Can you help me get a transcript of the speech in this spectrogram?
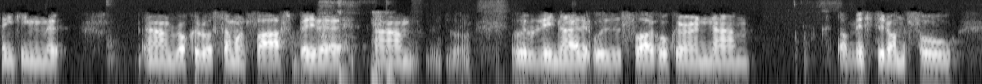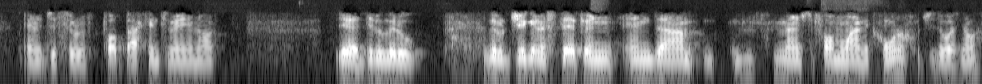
thinking that um, Rocket or someone fast would be there. Um, little did he know that it was a slow hooker, and um, I missed it on the full, and it just sort of popped back into me, and I, yeah, did a little, little jig and a step, and and um, managed to find my way in the corner, which is always nice.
